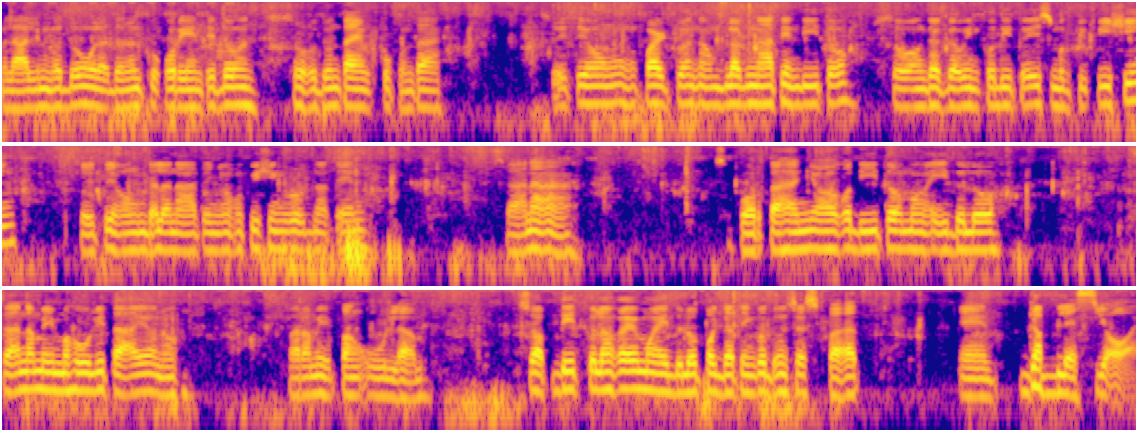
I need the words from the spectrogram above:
Malalim na doon. Wala daw nagkukuryente doon. So, doon tayo pupunta. So ito yung part 1 ng vlog natin dito. So ang gagawin ko dito is magpi-fishing. So ito yung dala natin yung fishing rod natin. Sana suportahan nyo ako dito mga idolo. Sana may mahuli tayo no. Para may pang ulam. So update ko lang kayo mga idolo pagdating ko doon sa spot. And God bless you all.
